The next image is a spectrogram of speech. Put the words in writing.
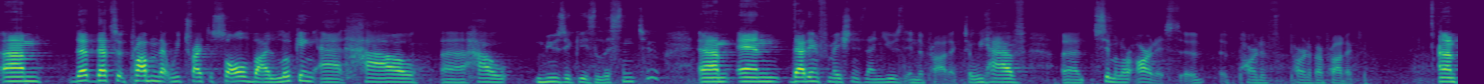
um, that that's a problem that we try to solve by looking at how uh, how music is listened to, um, and that information is then used in the product. So we have uh, similar artists, uh, part of part of our product. Um,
